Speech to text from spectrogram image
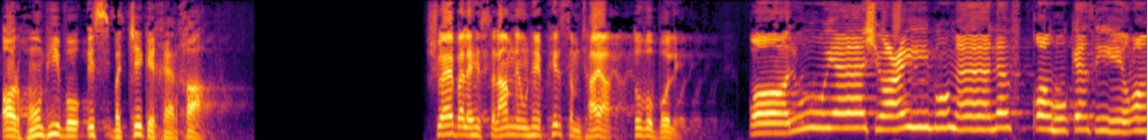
اور ہوں بھی وہ اس بچے کے خیر خواہ؟ شعیب علیہ السلام نے انہیں پھر سمجھایا تو وہ بولے، قالوا يا شعيب ما نفقه كثيرا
